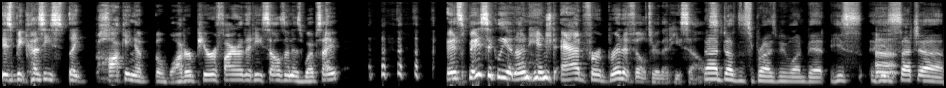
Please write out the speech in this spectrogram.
is because he's like hawking a, a water purifier that he sells on his website. it's basically an unhinged ad for a Brita filter that he sells. That doesn't surprise me one bit. He's he's uh, such a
